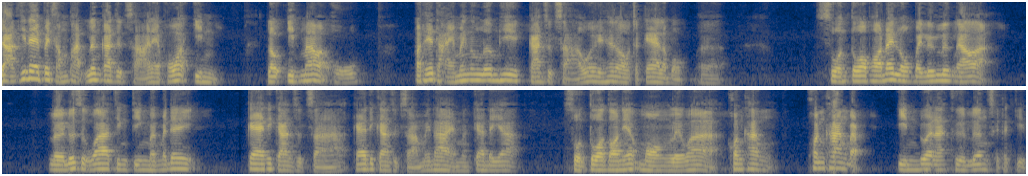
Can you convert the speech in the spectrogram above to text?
จากที่ได้ไปสัมผัสเรื่องการศึกษาเนี่ยเพราะว่าอิน เราอินมากแบบโอ้โหประเทศไทยไม่ต้องเริ่มที่การศึกษาเว้ยถ้าเราจะแก้ระบบ เออ ส่วนตัวพอได้ลงไปลึกๆแล้วอะ่ะ เลยรู้สึกว่าจริง ๆ มันไม่ได้ แก้ที่การศึกษา แก้ที่การศึกษาไม่ได้ มันแก้ได้ยาก ส่วนตัวตอนนี้มองเลยว่าค่อนข้างค่อนข้างแบบอินด้วยนะคือเรื่องเศรษฐกิจ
